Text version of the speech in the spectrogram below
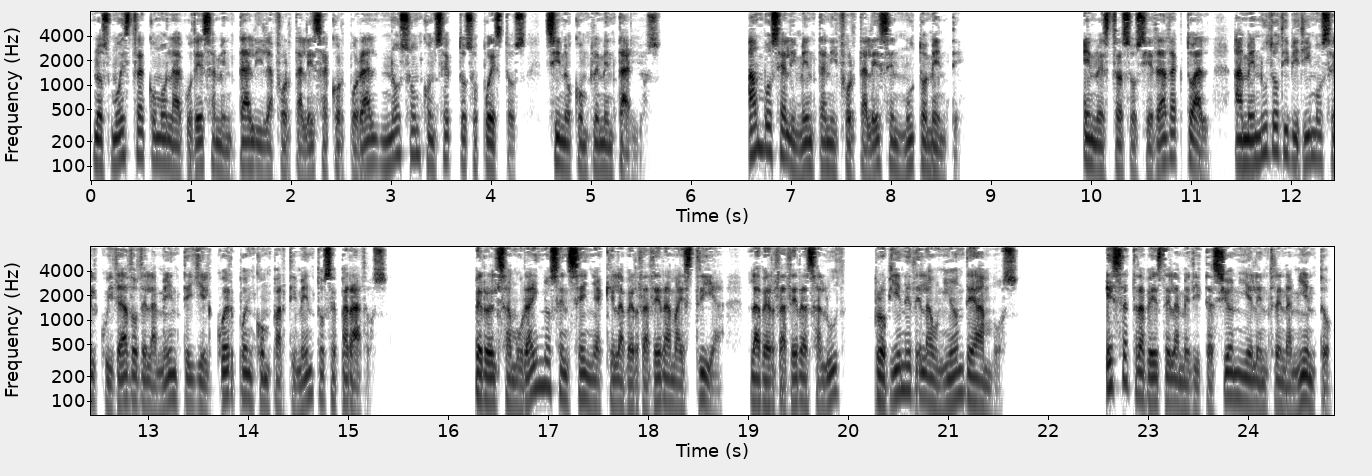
nos muestra cómo la agudeza mental y la fortaleza corporal no son conceptos opuestos, sino complementarios. Ambos se alimentan y fortalecen mutuamente. En nuestra sociedad actual, a menudo dividimos el cuidado de la mente y el cuerpo en compartimentos separados. Pero el samurái nos enseña que la verdadera maestría, la verdadera salud, proviene de la unión de ambos. Es a través de la meditación y el entrenamiento,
